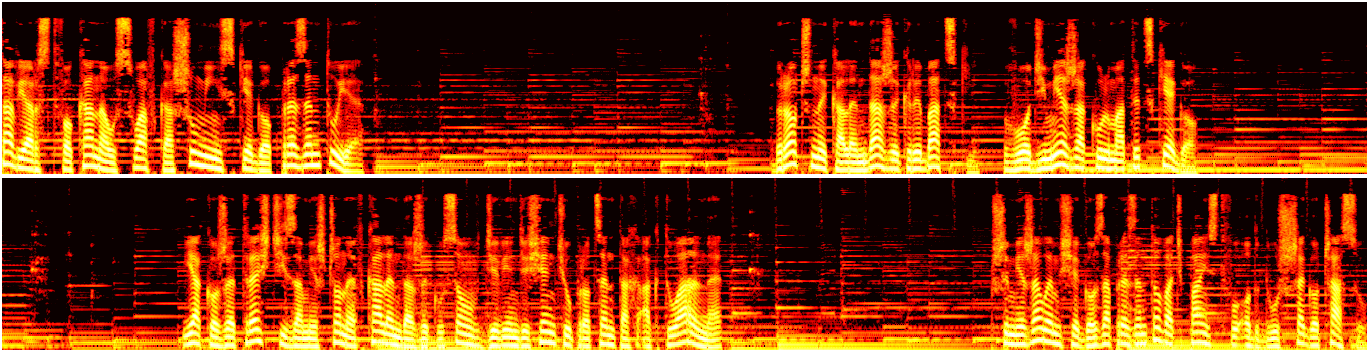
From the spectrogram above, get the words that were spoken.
Stawiarstwo kanał Sławka Szumińskiego prezentuje Roczny kalendarzyk rybacki Włodzimierza Kulmatyckiego Jako, że treści zamieszczone w kalendarzyku są w 90% aktualne, przymierzałem się go zaprezentować Państwu od dłuższego czasu.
